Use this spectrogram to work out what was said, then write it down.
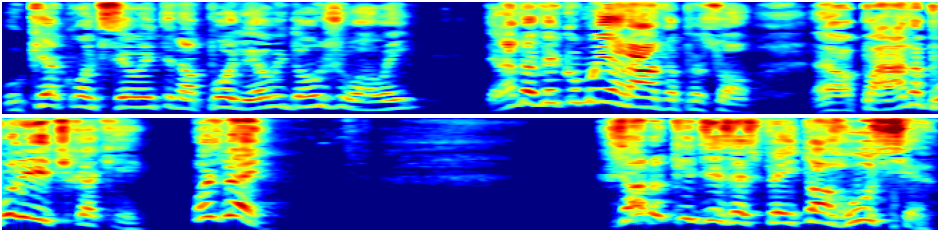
o que aconteceu entre Napoleão e Dom João, hein? Tem nada a ver com mulherada, pessoal. É uma parada política aqui. Pois bem, já no que diz respeito à Rússia,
